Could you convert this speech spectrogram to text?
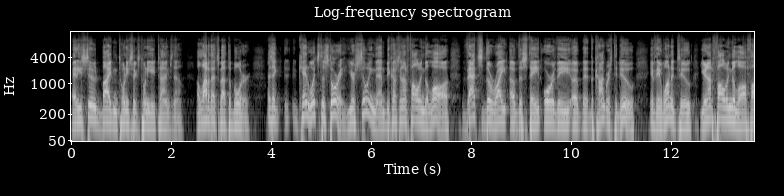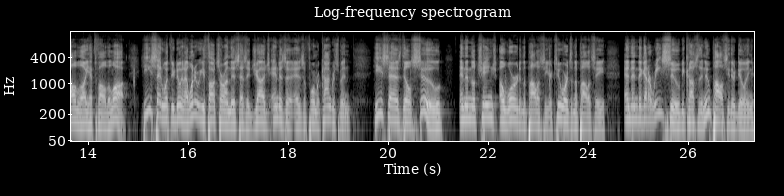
and he sued Biden 26, 28 times now. A lot of that's about the border. I said, Ken, what's the story? You're suing them because they're not following the law. That's the right of the state or the, uh, the, Congress to do if they wanted to. You're not following the law. Follow the law. You have to follow the law. He said what they're doing. I wonder what your thoughts are on this as a judge and as a as a former congressman. He says they'll sue and then they'll change a word in the policy or two words in the policy and then they got to resue because of the new policy they're doing,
